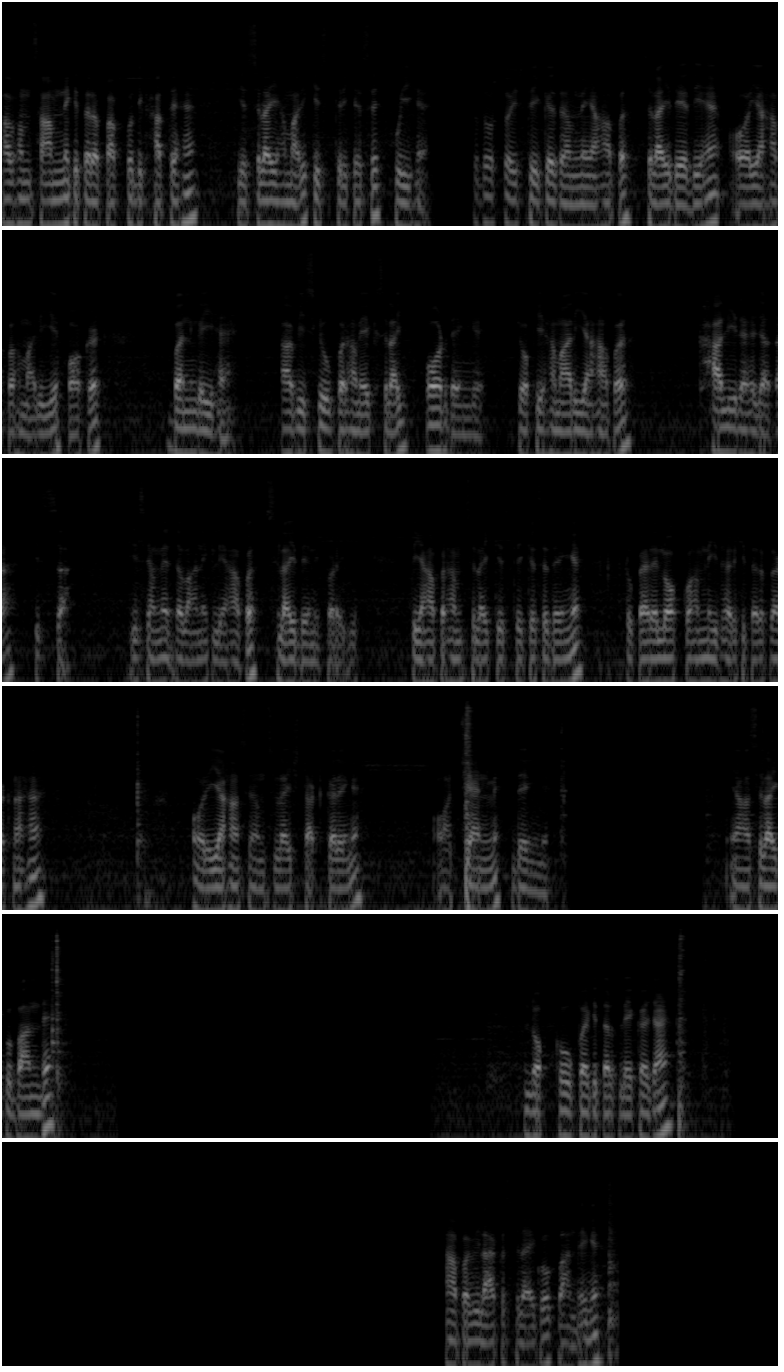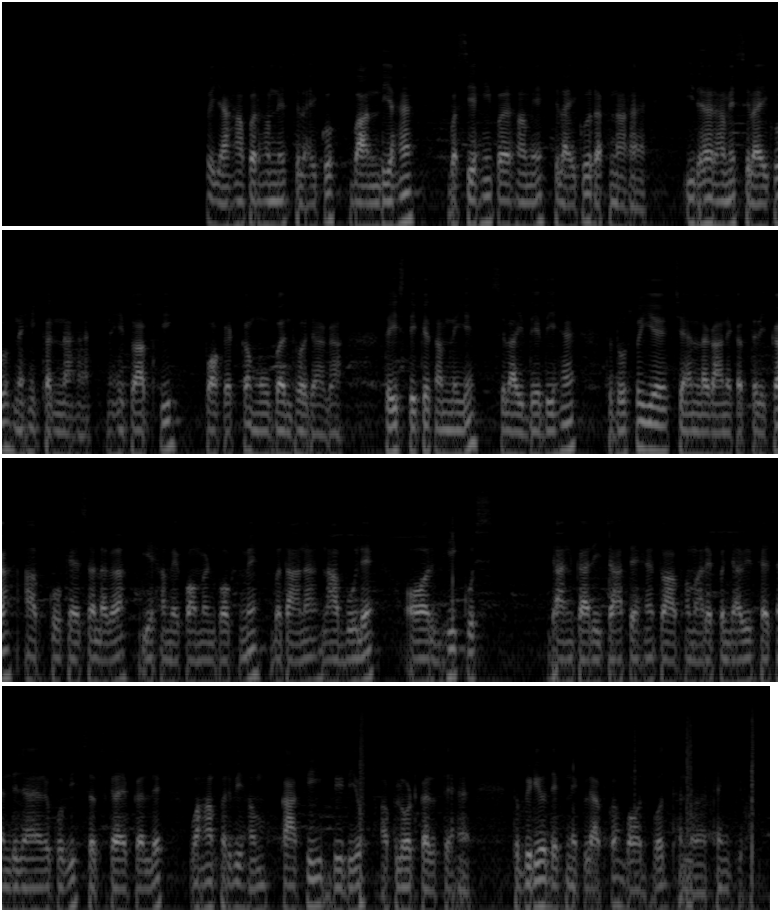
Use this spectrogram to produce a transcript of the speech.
अब हम सामने की तरफ़ आपको दिखाते हैं कि ये सिलाई हमारी किस तरीके से हुई है। तो दोस्तों, इस तरीके से हमने यहाँ पर सिलाई दे दी है और यहाँ पर हमारी ये पॉकेट बन गई है। अब इसके ऊपर हम एक सिलाई और देंगे, क्योंकि हमारी यहाँ पर खाली रह जाता है हिस्सा, जिसे हमें दबाने के लिए यहाँ पर सिलाई देनी पड़ेगी। तो यहाँ पर हम सिलाई किस तरीके से देंगे? तो पहले लॉक को हमने इधर की तरफ़ रखना है। और यहाँ से हम सिलाई स्टार्ट करेंगे और चैन में देंगे। यहाँ सिलाई को बाँध दें। लॉक को ऊपर की तरफ़ लेकर जाएँ। यहाँ पर भी लाकर सिलाई को बांधेंगे। तो यहाँ पर हमने सिलाई को बाँध दिया है। बस यहीं पर हमें सिलाई को रखना है। इधर हमें सिलाई को नहीं करना है, नहीं तो आपकी पॉकेट का मुँह बंद हो जाएगा। तो इस तरीके से हमने ये सिलाई दे दी है। तो दोस्तों, ये चैन लगाने का तरीका आपको कैसा लगा, ये हमें कमेंट बॉक्स में बताना ना भूलें। और भी कुछ जानकारी चाहते हैं तो आप हमारे पंजाबी फ़ैशन डिज़ाइनर को भी सब्सक्राइब कर ले। वहाँ पर भी हम काफ़ी वीडियो अपलोड करते हैं। तो वीडियो देखने के लिए आपका बहुत बहुत धन्यवाद। Thank you.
